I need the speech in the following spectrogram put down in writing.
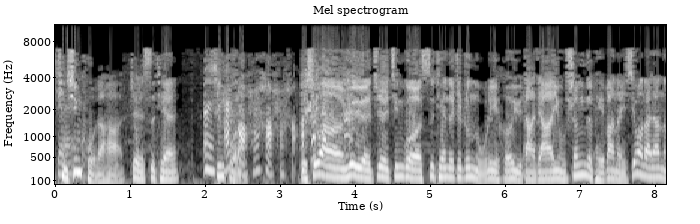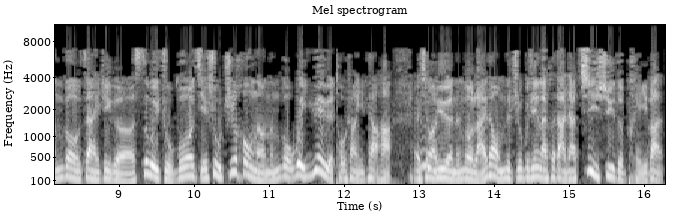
挺辛苦的哈，这四天。嗯，辛苦了还好，还好，还好。也希望月月这经过四天的这种努力和与大家用声音的陪伴呢，也希望大家能够在这个四位主播结束之后呢，能够为月月投上一票哈。呃，希望月月能够来到我们的直播间来和大家继续的陪伴。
